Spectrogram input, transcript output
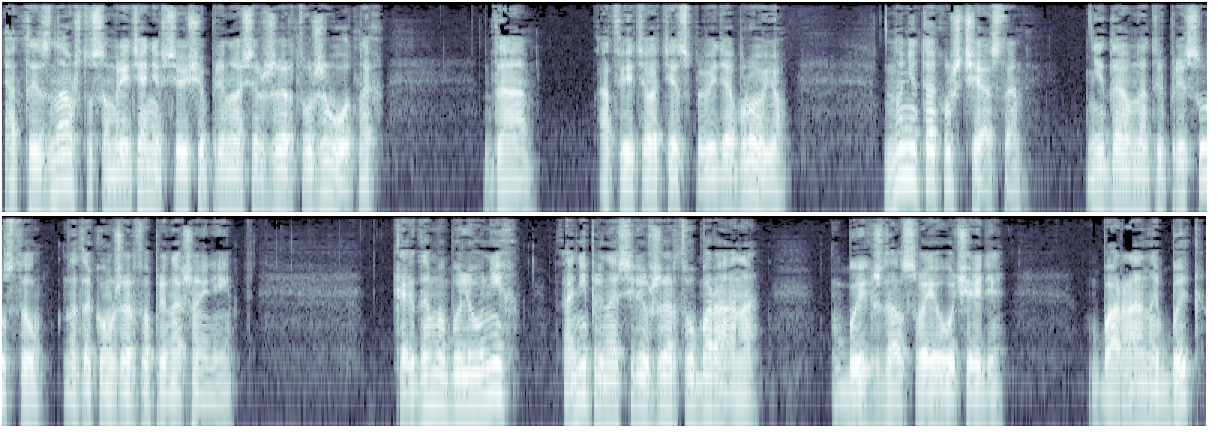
А ты знал, что самаритяне все еще приносят жертву животных? Да, ответил отец, поведя бровью. Но не так уж часто. Недавно ты присутствовал на таком жертвоприношении. Когда мы были у них, они приносили в жертву барана. Бык ждал своей очереди. Баран и бык?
